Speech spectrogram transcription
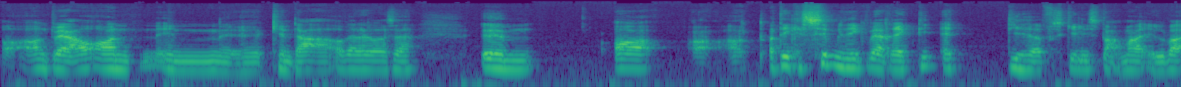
og en dværg, og en, en uh, kendar, og hvad der ellers er. Øhm, og, og, og, og det kan simpelthen ikke være rigtigt, at de her forskellige stammer og elver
